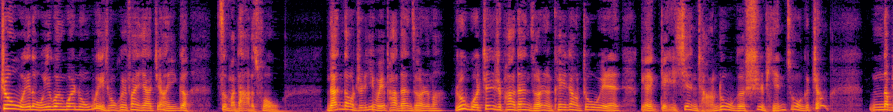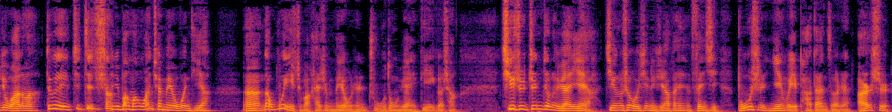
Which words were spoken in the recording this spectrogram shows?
周围的围观观众为什么会犯下这样一个这么大的错误？难道只是因为怕担责任吗？如果真是怕担责任，可以让周围人给给现场录个视频做个证，那不就完了吗？对不对？这这上去帮忙完全没有问题啊。嗯，那为什么还是没有人主动愿意第一个上？其实真正的原因啊，经社会心理学家分分析，不是因为怕担责任，而是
